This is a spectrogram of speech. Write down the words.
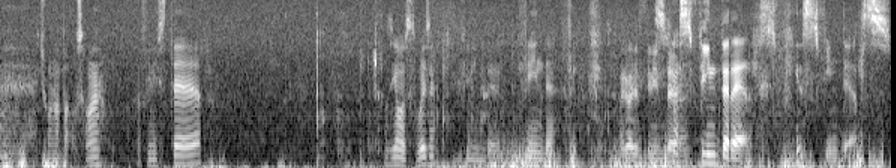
Eh, c'è una pausa, eh? Finisterre. Come si chiama questo paese? Finindero. Finindere. Siamo arrivati a Finindero. Sfinterer. Sfi- Sfinters.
